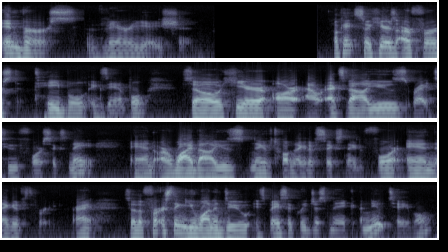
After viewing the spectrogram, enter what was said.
inverse variation. Okay, so here's our first table example. So here are our x values, right, 2, 4, 6, and 8, and our y values, negative 12, negative 6, negative 4, and negative 3, right? So the first thing you want to do is basically just make a new table,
